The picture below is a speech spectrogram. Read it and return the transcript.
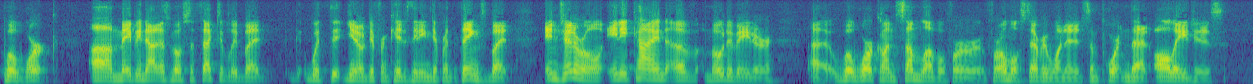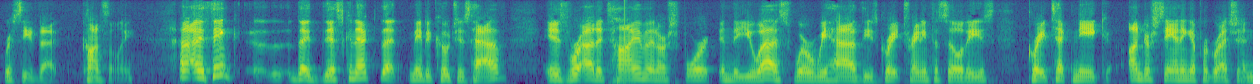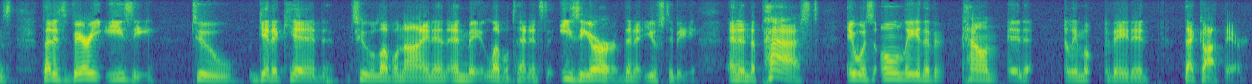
will work. Um, maybe not as most effectively, but with the, you know different kids needing different things. But in general, any kind of motivator uh, will work on some level for for almost everyone, and it's important that all ages receive that constantly. I think the disconnect that maybe coaches have is we're at a time in our sport in the U.S. where we have these great training facilities, great technique, understanding of progressions, that it's very easy to get a kid to level nine and, and level 10. It's easier than it used to be. And in the past, it was only the talented, highly motivated that got there.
